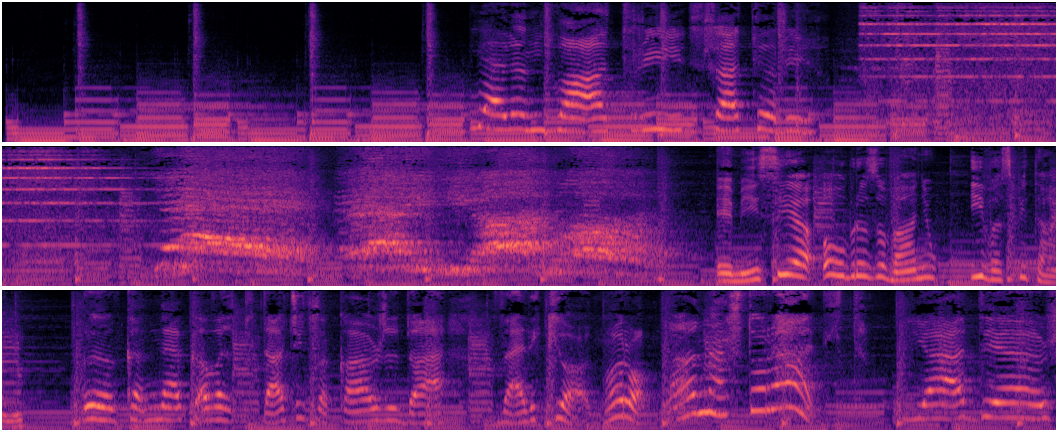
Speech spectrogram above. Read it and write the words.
Jedan, dva, tri, četiri. Emisija o obrazovanju i vaspitanju. E, Kad neka vaspitačica kaže da je veliki odmor, onda nešto radite. Jedeš,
